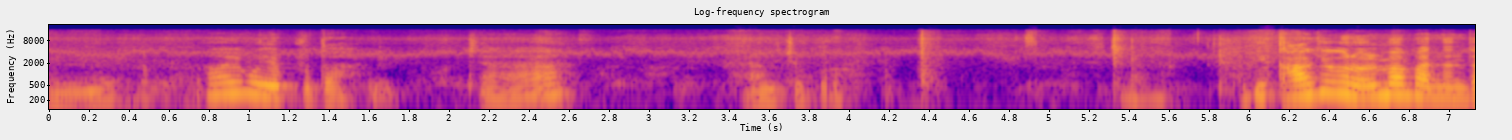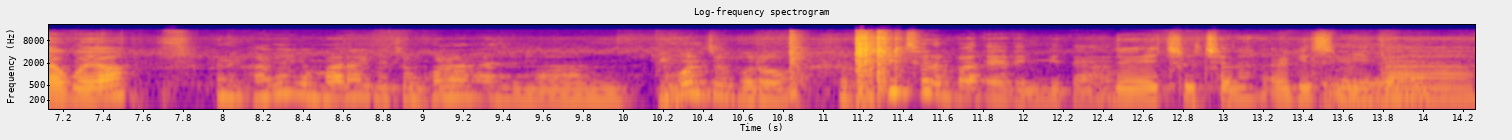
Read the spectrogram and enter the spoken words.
네. 아이고 예쁘다. 자 양쪽으로. 음. 이 가격은 얼마 받는다고요? 근데 가격이 말하기가 좀 곤란하지만 기본적으로 7,000원 받아야 됩니다. 네, 7,000원. 알겠습니다.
